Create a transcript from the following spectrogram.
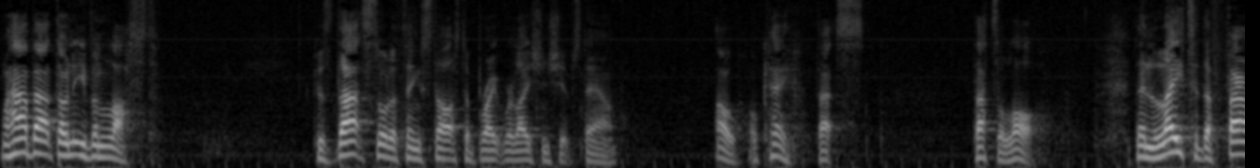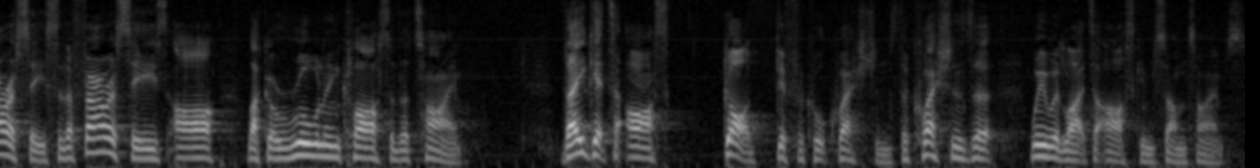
Well, how about don't even lust? Because that sort of thing starts to break relationships down. Oh, okay, that's, that's a lot. Then later, the Pharisees. So the Pharisees are like a ruling class of the time. They get to ask God difficult questions, the questions that we would like to ask him sometimes.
